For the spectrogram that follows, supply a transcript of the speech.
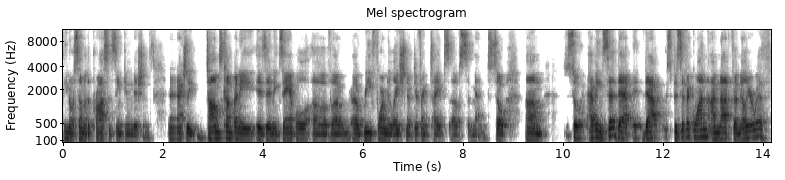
you know some of the processing conditions. And actually tom's company is an example of a, a reformulation of different types of cement. So um, so having said that that specific one i'm not familiar with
